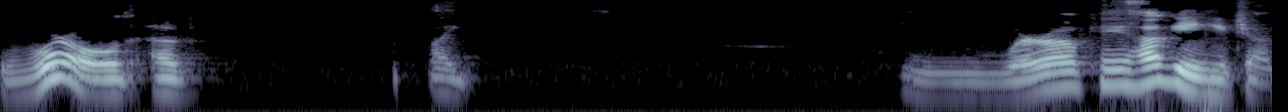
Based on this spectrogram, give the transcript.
world of like, we're okay hugging each other.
